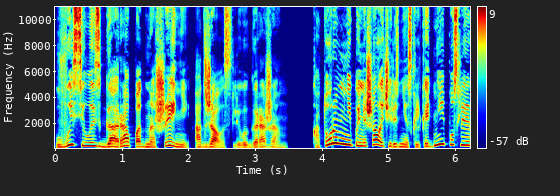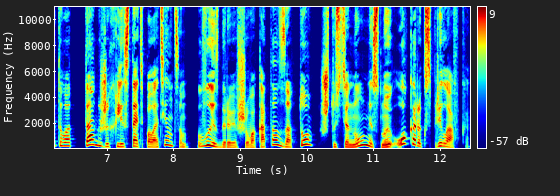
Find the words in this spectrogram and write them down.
высилась гора подношений от жалостливых горожан которым не помешало через несколько дней после этого также хлестать полотенцем выздоровевшего кота за то, что стянул мясной окорок с прилавка.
